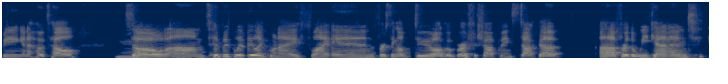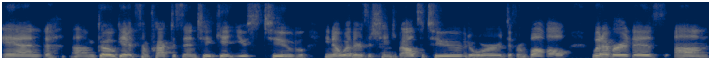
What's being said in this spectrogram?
being in a hotel. Mm. So um, typically, like when I fly in, first thing I'll do, I'll go grocery shopping, stock up uh, for the weekend, and um, go get some practice in to get used to, you know, whether it's a change of altitude or different ball, whatever it is. Um,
